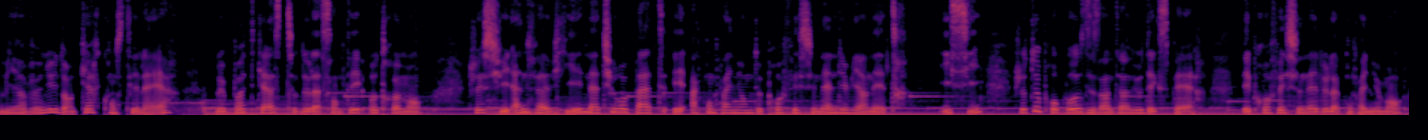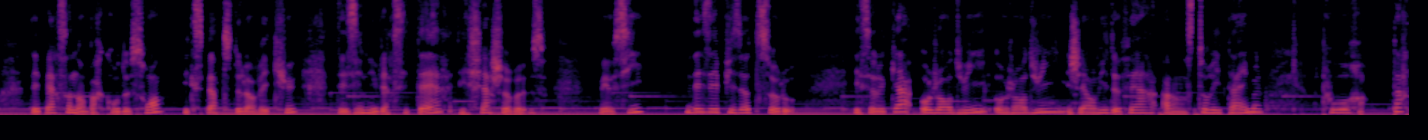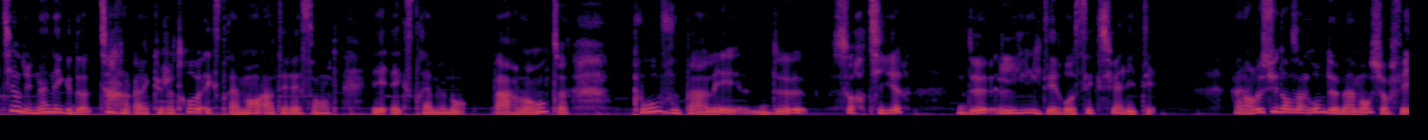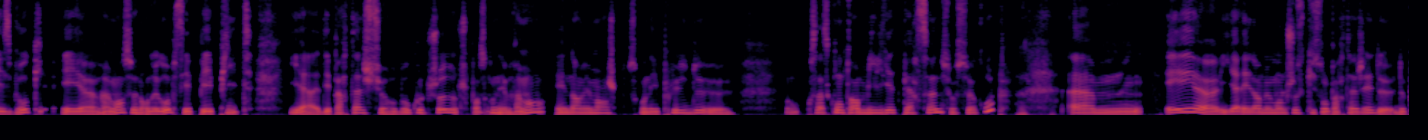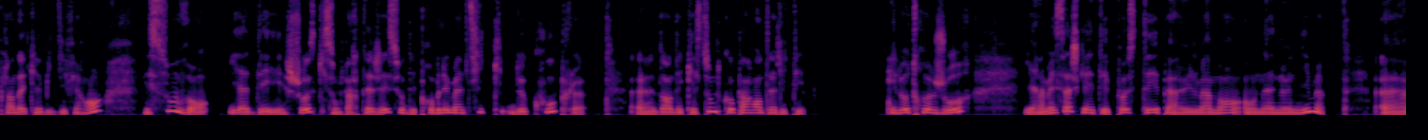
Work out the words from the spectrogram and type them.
Bienvenue dans Care Constellaire, le podcast de la santé autrement. Je suis Anne Favier, naturopathe et accompagnante de professionnels du bien-être. Ici, je te propose des interviews d'experts, des professionnels de l'accompagnement, des personnes en parcours de soins, expertes de leur vécu, des universitaires et chercheuses, mais aussi des épisodes solo. Et c'est le cas aujourd'hui. Aujourd'hui, j'ai envie de faire un story time pour partir d'une anecdote euh, que je trouve extrêmement intéressante et extrêmement parlante pour vous parler de sortir de l'hétérosexualité. Alors, je suis dans un groupe de mamans sur Facebook et euh, vraiment, ce genre de groupe, c'est pépite. Il y a des partages sur beaucoup de choses. Je pense qu'on est vraiment énormément, je pense qu'on est plus de ça se compte en milliers de personnes sur ce groupe. Euh, et euh, il y a énormément de choses qui sont partagées de, plein d'acabits différents. Mais souvent, il y a des choses qui sont partagées sur des problématiques de couple euh, dans des questions de coparentalité. Et l'autre jour, il y a un message qui a été posté par une maman en anonyme,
